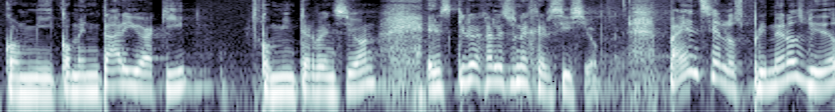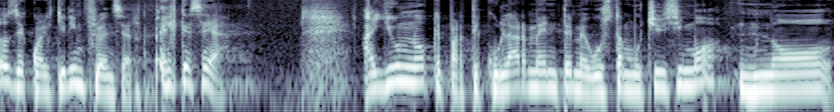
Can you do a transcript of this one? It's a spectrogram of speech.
con mi comentario aquí con mi intervención es quiero dejarles un ejercicio. Váyanse a los primeros videos de cualquier influencer, el que sea. Hay uno que particularmente me gusta muchísimo, no,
